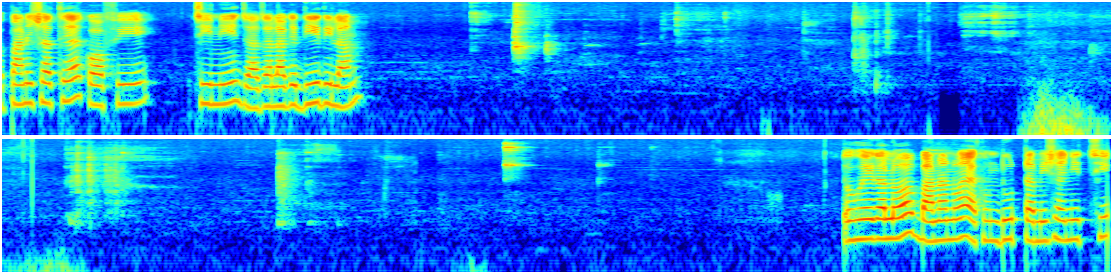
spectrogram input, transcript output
তো পানির সাথে কফি, চিনি, যা যা লাগে দিয়ে দিলাম। তো হয়ে গেল বানানো, এখন দুধটা মিশাই নিচ্ছি।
